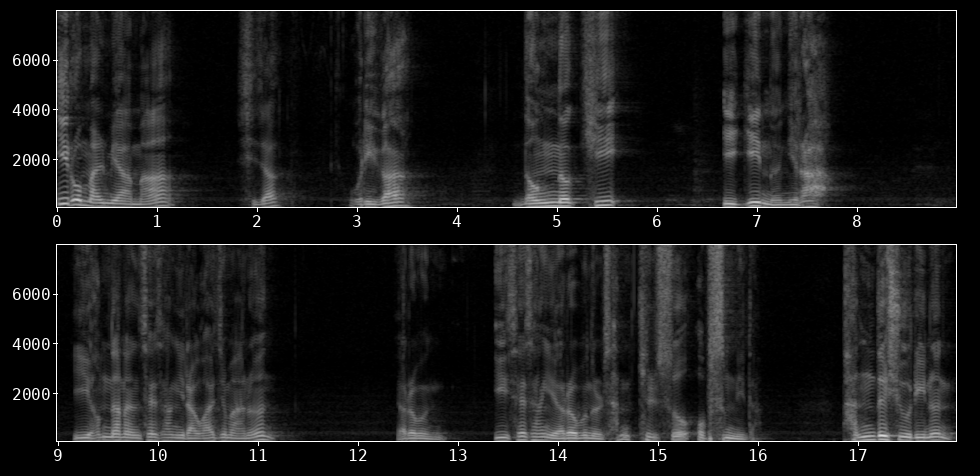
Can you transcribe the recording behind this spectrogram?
이로 말미암아 시작 우리가 넉넉히 이기느니라. 이 험난한 세상이라고 하지만은 여러분 이 세상이 여러분을 삼킬 수 없습니다. 반드시 우리는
